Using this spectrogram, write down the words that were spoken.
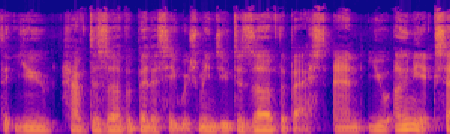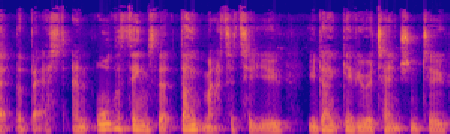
that you have deservability, which means you deserve the best and you only accept the best. And all the things that don't matter to you, you don't give your attention to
